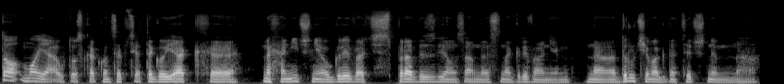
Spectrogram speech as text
To moja autorska koncepcja tego, jak e, mechanicznie ogrywać sprawy związane z nagrywaniem na drucie magnetycznym, na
